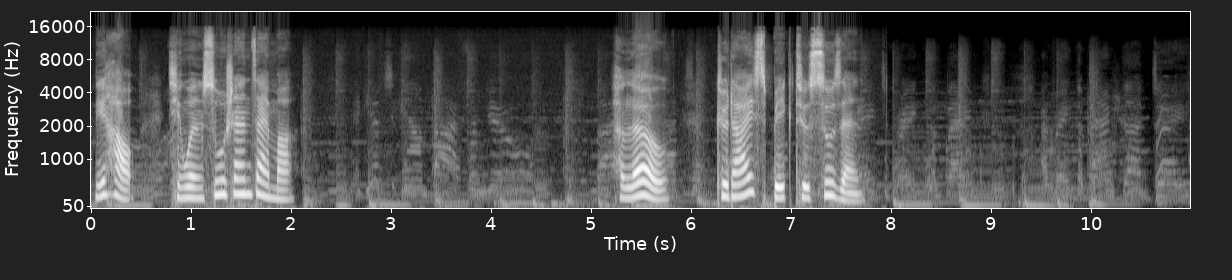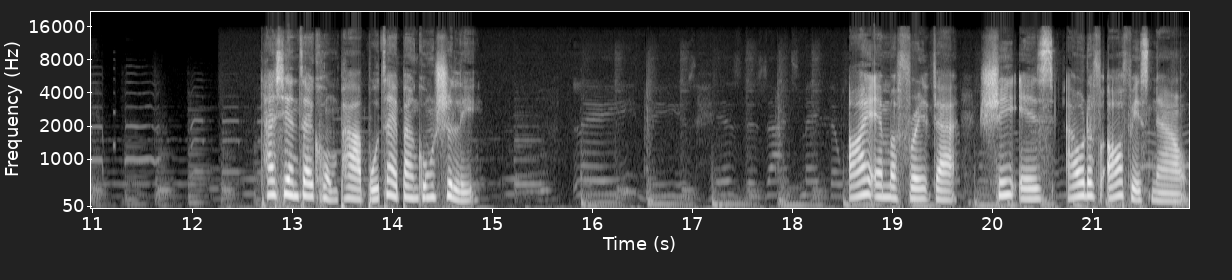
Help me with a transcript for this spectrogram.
你好，请问苏珊在吗？Hello, could I speak to Susan？她现在恐怕不在办公室里。I am afraid that she is out of office now.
